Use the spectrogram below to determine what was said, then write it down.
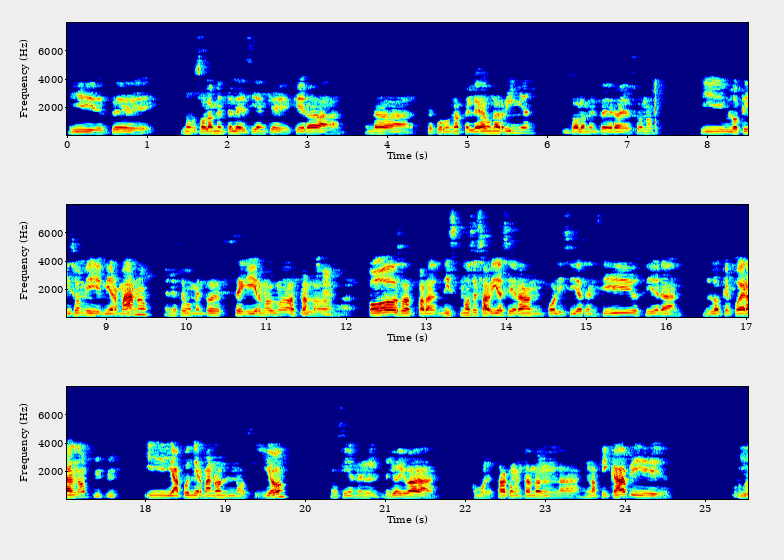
y este no solamente le decían que, que era una que por una pelea una riña solamente era eso no y lo que hizo mi, mi hermano en ese momento es seguirnos no hasta Sí. la, todos para ni- no se sabía si eran policías en sí o si eran lo que fueran no y ya pues mi hermano nos siguió. Nos siguió en el- yo iba como le estaba comentando en la, en la pickup y, y Hermano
